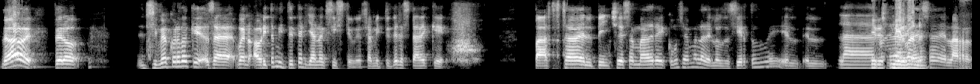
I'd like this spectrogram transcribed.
No, güey, pero sí me acuerdo que, o sea, bueno, ahorita mi Twitter ya no existe, güey. O sea, mi Twitter está de que uf, pasa el pinche esa madre, ¿cómo se llama la de los desiertos, güey? El, el, La, la- Nirvana. esa, la, ra-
